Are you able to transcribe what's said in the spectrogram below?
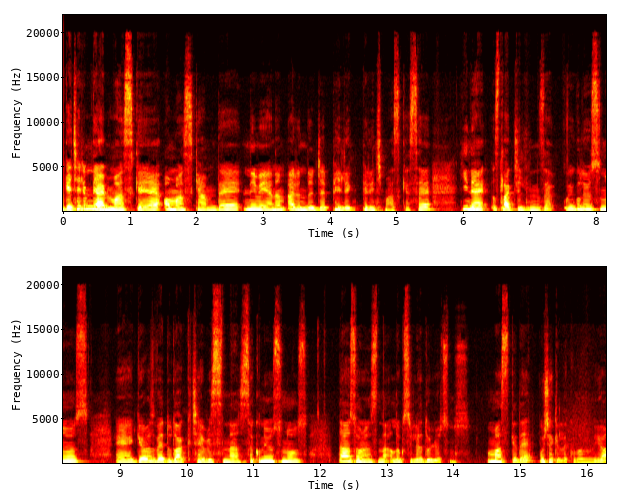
Geçelim diğer bir maskeye. O maskem de Nivea'nın arındırıcı peeling pirinç maskesi. Yine ıslak cildinize uyguluyorsunuz. Ee, göz ve dudak çevresinden sakınıyorsunuz. Daha sonrasında ılık suyla doluyorsunuz. Bu maske de bu şekilde kullanılıyor.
